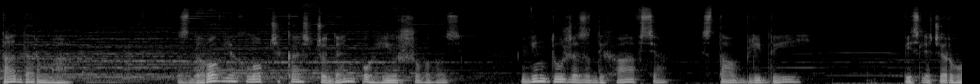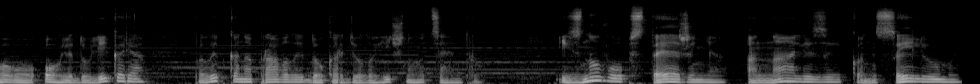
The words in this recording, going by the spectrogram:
Та дарма. Здоров'я хлопчика щодень погіршувалось. Він дуже задихався, став блідий. Після чергового огляду лікаря Пилипка направили до кардіологічного центру. І знову обстеження, аналізи, консиліуми.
